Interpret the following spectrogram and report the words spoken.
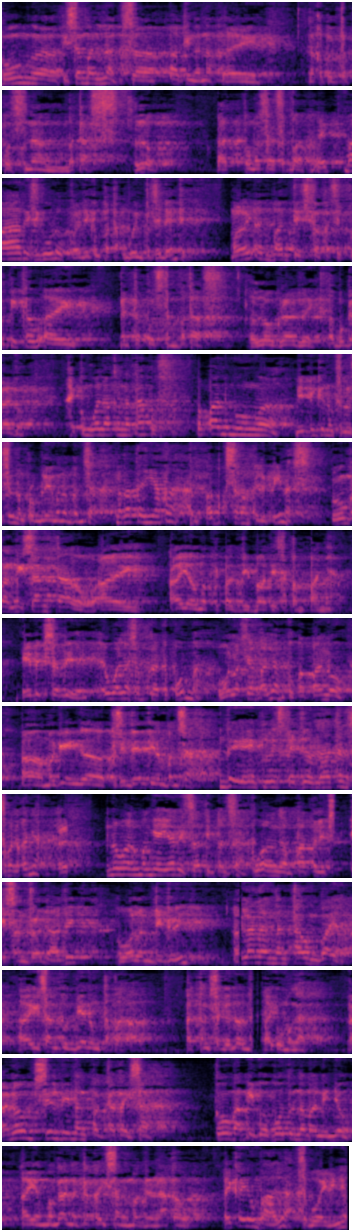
Kung ah, isa man lang sa aking anak ay nakapagtapos ng batas, law, at pumasa sa bar, eh maaari siguro pwede kong patakbuhin presidente. May advantage ka kasi pag ikaw ay nagtapos ng batas, law graduate, abogado, ay kung wala kang natapos, paano mong ah, bibigyan ng solusyon ng problema ng bansa? Nakakahiya ka. Pabaksak ang Pilipinas. Kung ang isang tao ay ayaw makipagdebate sa kampanya, ibig sabihin, eh, wala siyang plataforma. Wala siyang alam kung paano ah, maging ah, presidente ng bansa. Hindi, influence peddler lahat yan sa Malacanang. Ano ang mangyayari sa ating bansa kung ang um, papalit isang drug addict, walang degree? Kailangan ng taong bayan ay isang gobyernong tapat at ang sa ganon ay umangat. Anong silbi ng pagkakaisa kung ang iboboto naman ninyo ay ang mga nagkakaisang magnanakaw? Ay kayo bahala sa buhay ninyo.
